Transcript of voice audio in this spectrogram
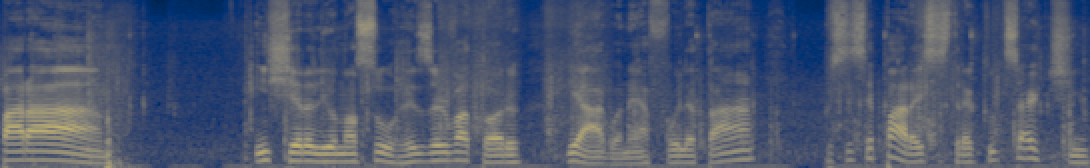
para encher ali o nosso reservatório de água, né? A folha tá... Preciso separar esses trecos tudo certinho.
